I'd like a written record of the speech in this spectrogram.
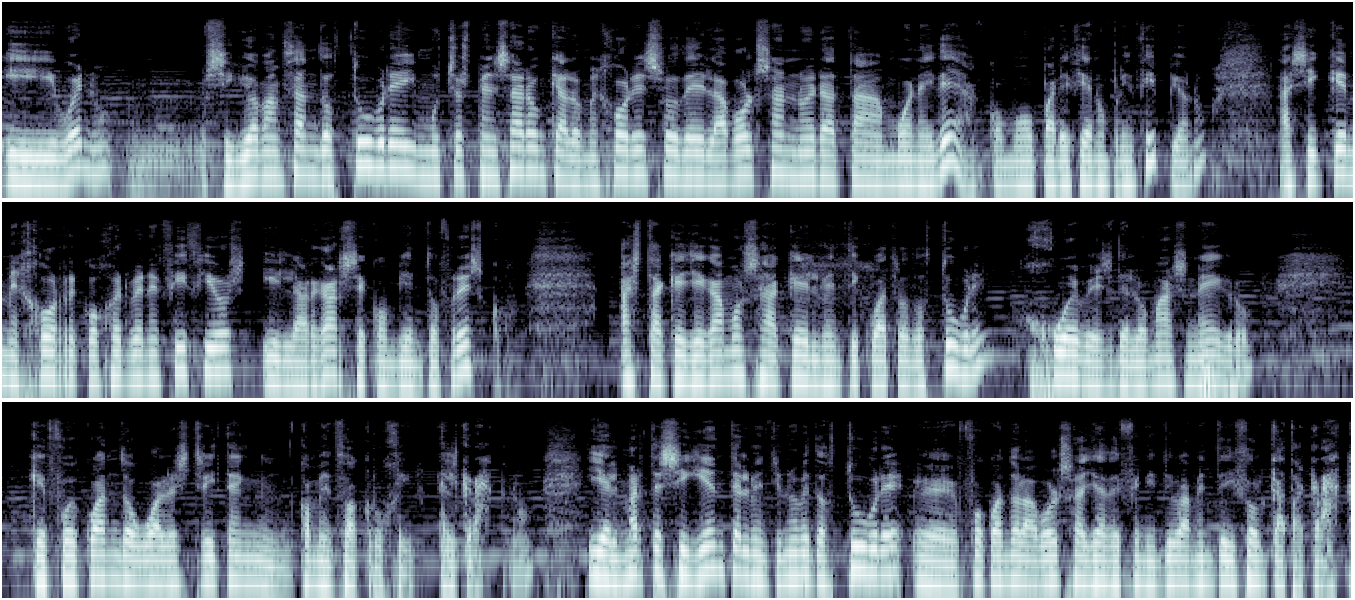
Y bueno, mm, siguió avanzando octubre y muchos pensaron que a lo mejor eso de la bolsa no era tan buena idea como parecía en un principio, ¿no? Así que mejor recoger beneficios y largarse con viento fresco. Hasta que llegamos a aquel 24 de octubre, jueves de lo más negro, que fue cuando Wall Street en- comenzó a crujir, el crack, ¿no? Y el martes siguiente, el 29 de octubre, eh, fue cuando la bolsa ya definitivamente hizo el catacrack.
